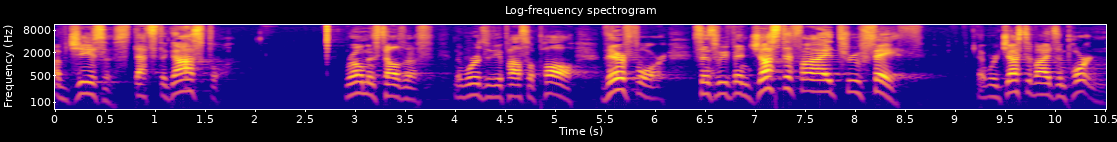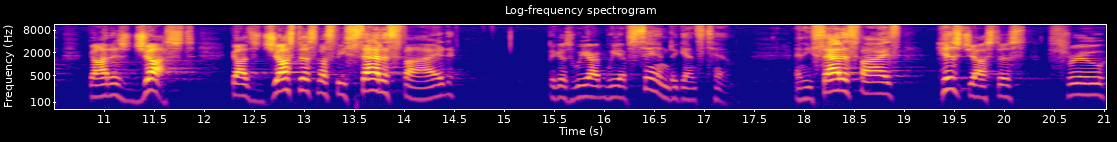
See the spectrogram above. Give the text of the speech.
of Jesus. That's the gospel. Romans tells us, in the words of the Apostle Paul, therefore, since we've been justified through faith, that we're justified is important. God is just. God's justice must be satisfied because we, are, we have sinned against him. And he satisfies his justice through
